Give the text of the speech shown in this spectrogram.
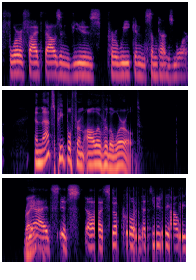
four or five thousand views per week, and sometimes more. And that's people from all over the world, right? Yeah, it's it's oh, it's so cool. That's usually how we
